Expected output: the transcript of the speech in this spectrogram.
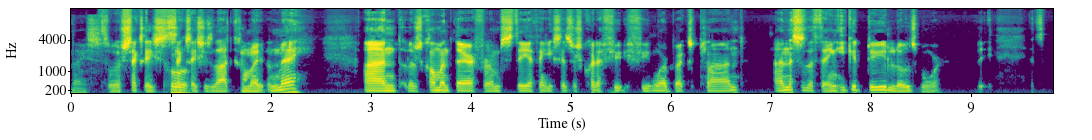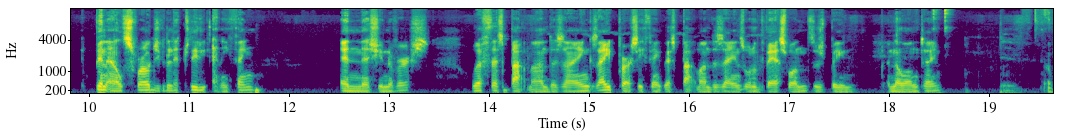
Nice. So there's six issues, Cool. six issues of that coming out in May, and there's a comment there from Steve. I think he says there's quite a few, few more books planned, and this is the thing: he could do loads more. It's been Elseworld; you could literally do anything in this universe with this Batman design. Because I personally think this Batman design is one of the best ones there's been in a long time. Hmm. The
